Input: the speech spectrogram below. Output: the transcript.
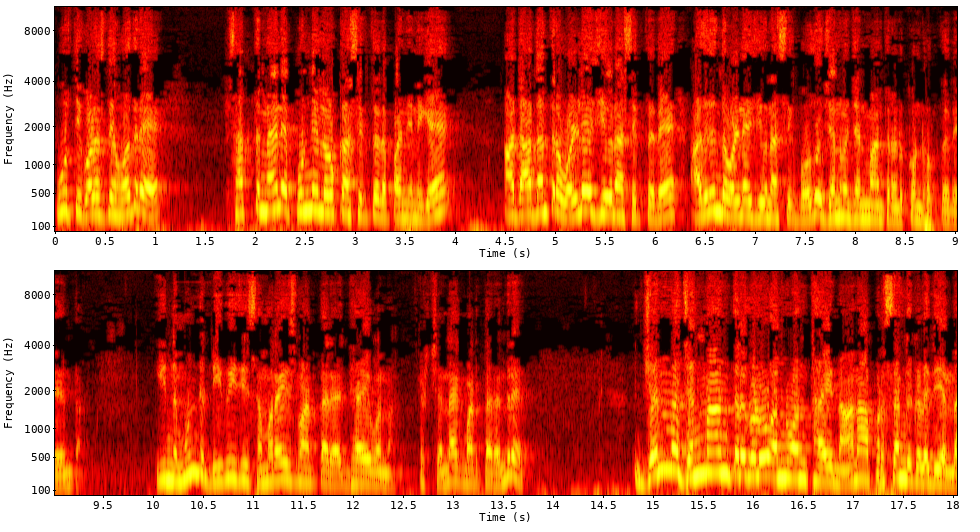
ಪೂರ್ತಿಗೊಳಿಸದೆ ಹೋದ್ರೆ ಸತ್ತ ಮೇಲೆ ಪುಣ್ಯ ಲೋಕ ಸಿಗ್ತದಪ್ಪ ನಿನಗೆ. ಅದಾದ ನಂತರ ಒಳ್ಳೆ ಜೀವನ ಸಿಗ್ತದೆ. ಅದರಿಂದ ಒಳ್ಳೆ ಜೀವನ ಸಿಗಬಹುದು ಜನ್ಮ ಜನ್ಮಾಂತರ ನಡ್ಕೊಂಡು ಹೋಗ್ತದೆ ಅಂತ. ಇನ್ನು ಮುಂದೆ ಡಿ ವಿ ಸಮರೈಸ್ ಮಾಡ್ತಾರೆ ಅಧ್ಯಾಯವನ್ನ. ಎಷ್ಟು ಚೆನ್ನಾಗಿ ಮಾಡ್ತಾರೆ ಅಂದ್ರೆ, ಜನ್ಮ ಜನ್ಮಾಂತರಗಳು ಅನ್ನುವಂತಹ ಈ ನಾನಾ ಪ್ರಸಂಗಗಳಿದೆಯಲ್ಲ,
